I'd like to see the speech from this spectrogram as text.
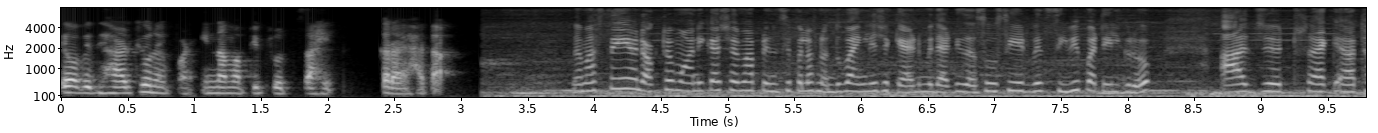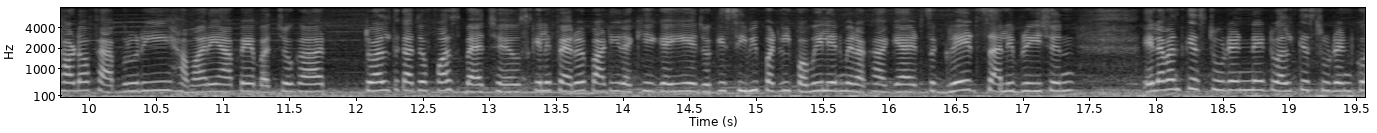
તેવા વિદ્યાર્થીઓને પણ ઇનામ આપી પ્રોત્સાહિત કરાયા હતા नमस्ते मैं doctor Monika Sharma principal of Nanduba English academy that is associate with C Patel group आज थर्ड ऑफ फरवरी हमारे यहाँ पे बच्चों का ट्वेल्थ का जो फर्स्ट बैच है उसके लिए फेयरवेल पार्टी रखी गई है जो कि सी पटेल पवेलियन में रखा गया है इट्स अ ग्रेट सेलिब्रेशन eleventh के स्टूडेंट ने, ट्वेल्थ के स्टूडेंट को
